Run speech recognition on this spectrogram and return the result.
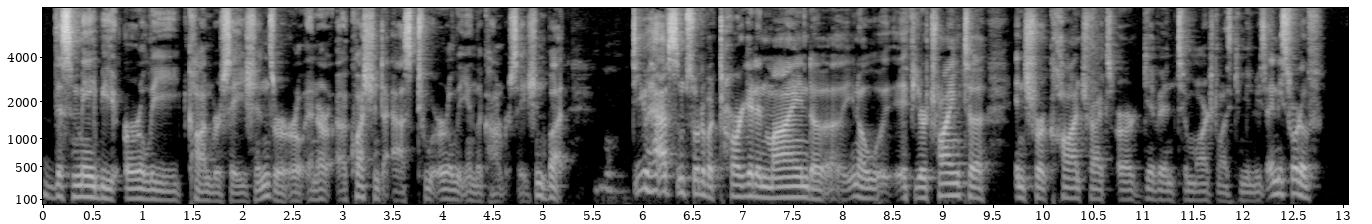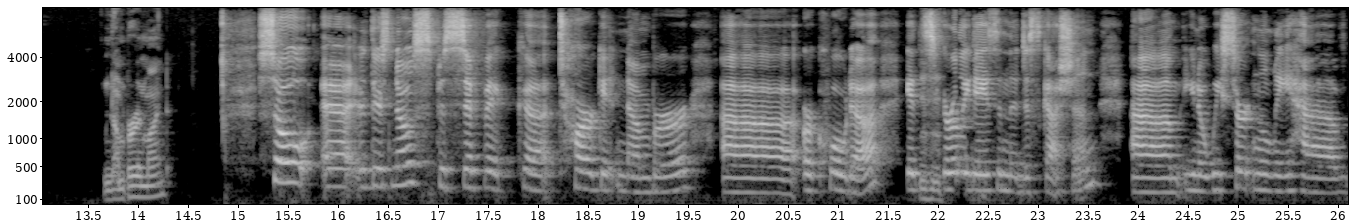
this may be early conversations or, or a question to ask too early in the conversation, but mm-hmm. do you have some sort of a target in mind? Uh, you know, if you're trying to ensure contracts are given to marginalized communities, any sort of number in mind? So uh, there's no specific uh, target number uh, or quota. It's mm-hmm. early days in the discussion. Um, you know, we certainly have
